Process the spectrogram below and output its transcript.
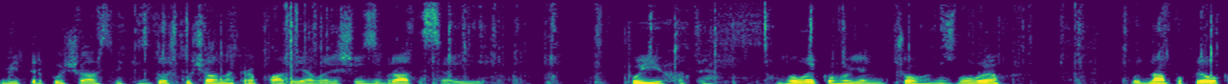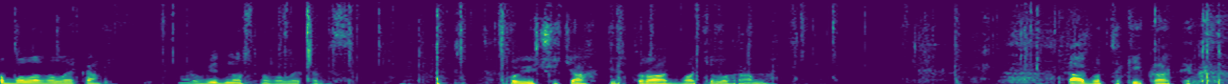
Вітер почався, якийсь дощ почав накрапати, я вирішив зібратися і поїхати. Великого я нічого не зловив. Одна покльовка була велика, відносно велика десь. По відчуттях 1,5-2 кілограми. Так от такий карпік.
